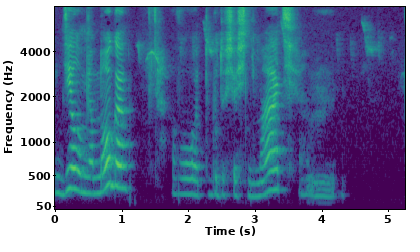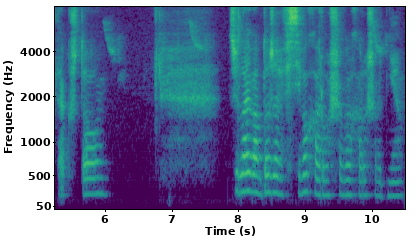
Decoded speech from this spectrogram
дел у меня много, вот, буду все снимать. м, Так что желаю вам тоже всего хорошего, хорошего дня.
